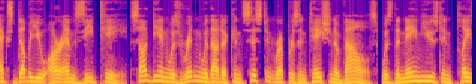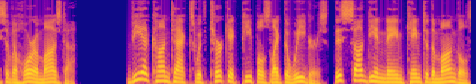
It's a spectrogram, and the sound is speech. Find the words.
XWRMZT Sogdian was written without a consistent representation of vowels was the name used in place of Ahura Mazda. Via contacts with Turkic peoples like the Uyghurs, this Sogdian name came to the Mongols,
